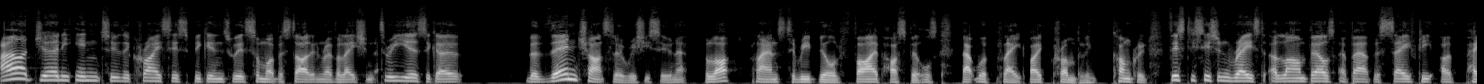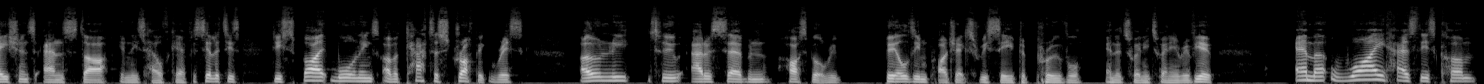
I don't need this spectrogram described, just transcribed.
Our journey into the crisis begins with somewhat of a startling revelation. Three years ago, the then Chancellor Rishi Sunak blocked plans to rebuild five hospitals that were plagued by crumbling concrete. This decision raised alarm bells about the safety of patients and staff in these healthcare facilities. Despite warnings of a catastrophic risk, only two out of seven hospital rebuilding projects received approval in the 2020 review. Emma, why has this come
